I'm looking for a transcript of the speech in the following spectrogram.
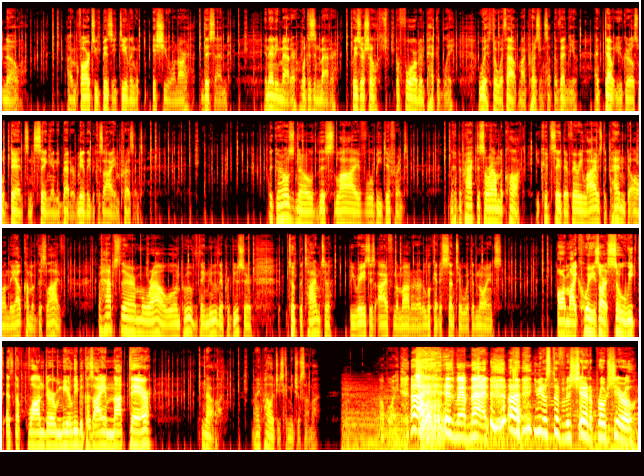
No. I'm far too busy dealing with issue on our this end. In any matter, what does it matter? Quasar shall perform impeccably, with or without my presence at the venue. I doubt you girls will dance and sing any better merely because I am present. The girls know this live will be different. They have practice around the clock. You could say their very lives depend on the outcome of this live. Perhaps their morale will improve if they knew their producer took the time to. He raised his eye from the monitor to look at his center with annoyance. Are my quasars so weak as to flounder merely because I am not there? No. My apologies, Kamijo-sama. Oh boy. Ah, this man mad! Ah, Yumito stood from his chair and approached Shiro.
